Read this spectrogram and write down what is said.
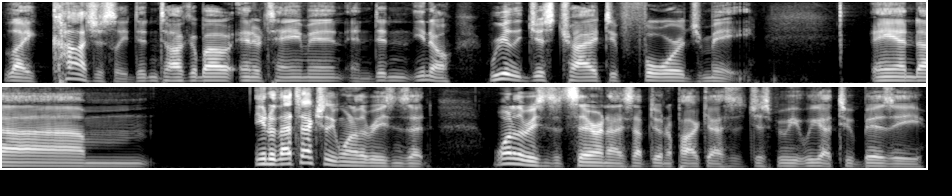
like consciously didn't talk about entertainment and didn't, you know, really just try to forge me. And um you know, that's actually one of the reasons that one of the reasons that Sarah and I stopped doing a podcast is just we, we got too busy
